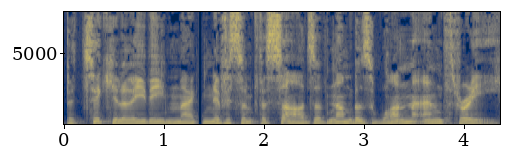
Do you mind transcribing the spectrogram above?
particularly the magnificent facades of numbers 1 and 3.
